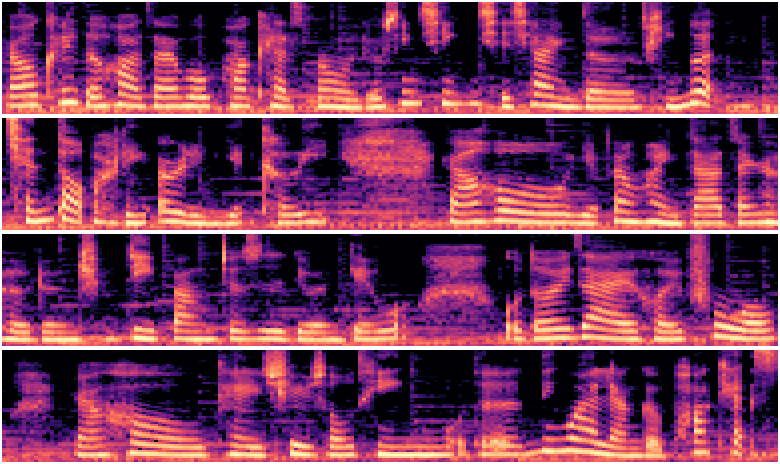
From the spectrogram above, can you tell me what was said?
然后可以的话，在 Apple Podcast 帮我留星星，写下你的评论，签到二零二零也可以。然后也非常欢迎大家在任何留言区地方，就是留言给我，我都会再回复哦。然后可以去收听我的另外两个 Podcast，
